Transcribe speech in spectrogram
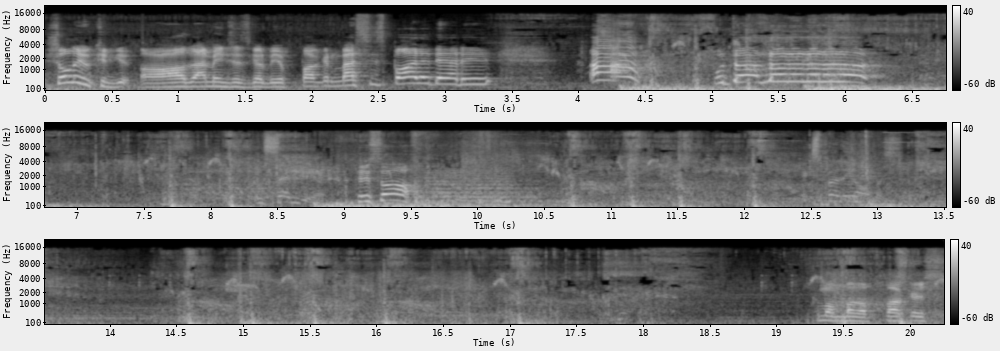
Surely we could get. Oh, that means there's gonna be a fucking massive spider down here. Ah! What the? No, no, no, no, no! Piss off! Expelliarmus. Come on, motherfuckers.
